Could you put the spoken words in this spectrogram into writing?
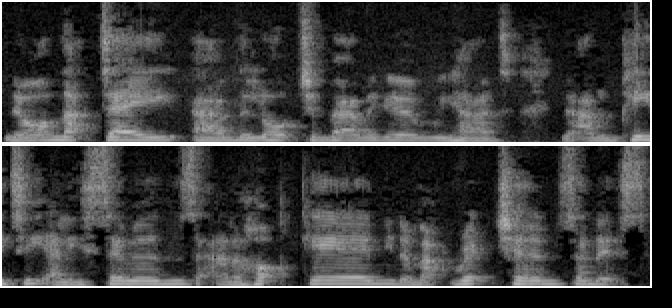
You know on that day um, the launch in Birmingham we had you know, Adam Peaty, Ellie Simmonds Anna Hopkin, you know Matt Richards, and it's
